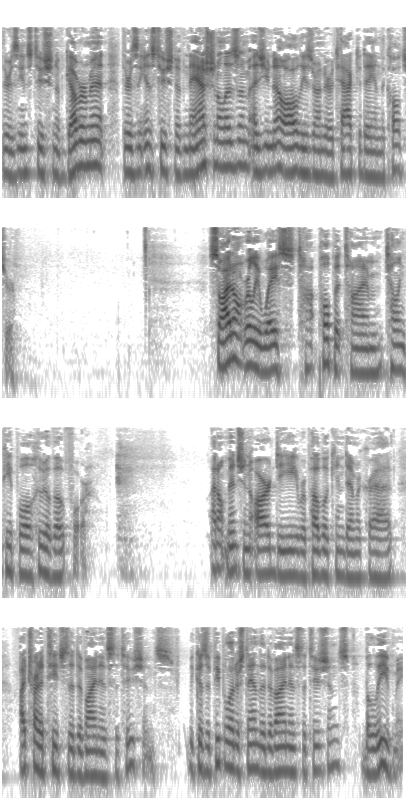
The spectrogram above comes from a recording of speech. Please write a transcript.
There's the institution of government. There's the institution of nationalism. As you know, all these are under attack today in the culture. So I don't really waste t- pulpit time telling people who to vote for. I don't mention RD, Republican, Democrat. I try to teach the divine institutions. Because if people understand the divine institutions, believe me,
